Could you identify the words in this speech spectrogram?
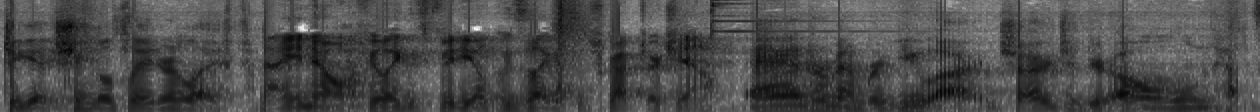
to get shingles later in life. Now you know. If you like this video, please like and subscribe to our channel. And remember, you are in charge of your own health.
